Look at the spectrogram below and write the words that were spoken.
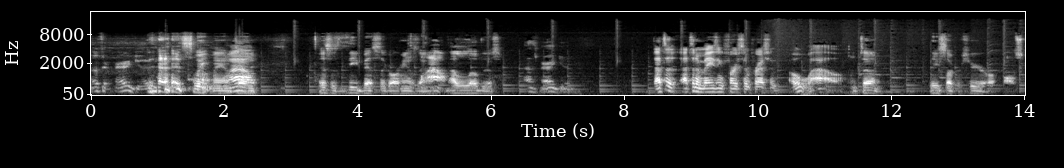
those are very good. it's sweet, man. Wow. This is the best cigar, hands down. Wow. I love this. That's very good. That's a that's an amazing first impression. Oh wow. I'm telling you, these suckers here are awesome.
